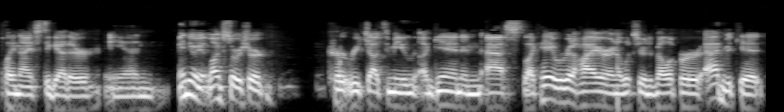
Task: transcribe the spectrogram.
play nice together. And anyway, long story short, Kurt reached out to me again and asked like, "Hey, we're going to hire an Elixir developer advocate."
